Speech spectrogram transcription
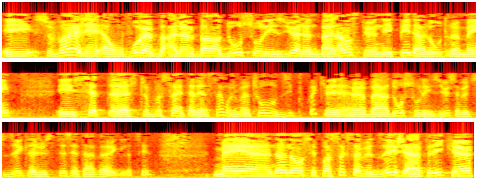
Et souvent, elle on voit elle a un bandeau sur les yeux, elle a une balance puis une épée dans l'autre main. Et cette, euh, je trouve ça intéressant. Moi, je me toujours dit, pourquoi il y a un bandeau sur les yeux? Ça veut-tu dire que la justice est aveugle? Tu sais? Mais euh, non, non, c'est pas ça que ça veut dire. J'ai appris que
